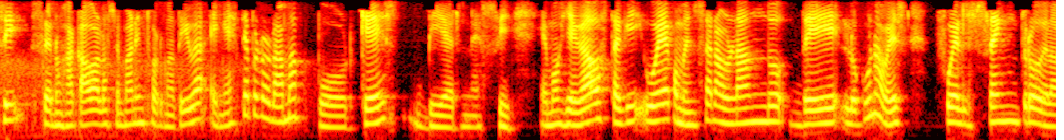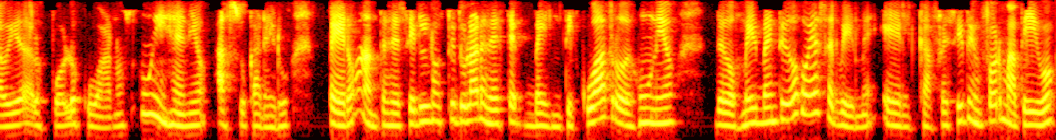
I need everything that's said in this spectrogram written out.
sí, se nos acaba la semana informativa en este programa porque es viernes. Sí, hemos llegado hasta aquí voy a comenzar hablando de lo que una vez el centro de la vida de los pueblos cubanos, un ingenio azucarero. Pero antes de decir los titulares de este 24 de junio de 2022, voy a servirme el cafecito informativo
